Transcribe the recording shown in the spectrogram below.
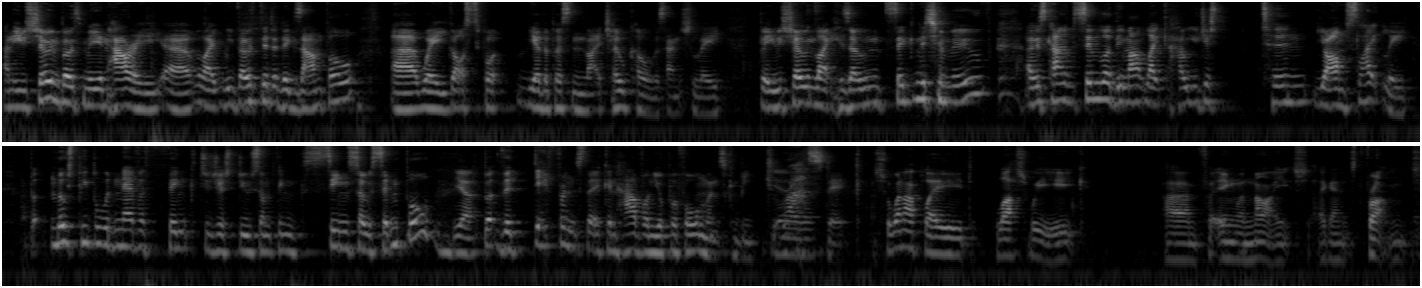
and he was showing both me and Harry, uh, like we both did an example uh, where he got us to put the other person in like a chokehold essentially. But he was showing like his own signature move, and it's kind of similar the amount like how you just turn your arm slightly. But most people would never think to just do something seems so simple, Yeah. but the difference that it can have on your performance can be Yeah. drastic. So when I played last week um, for England Knights against France,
